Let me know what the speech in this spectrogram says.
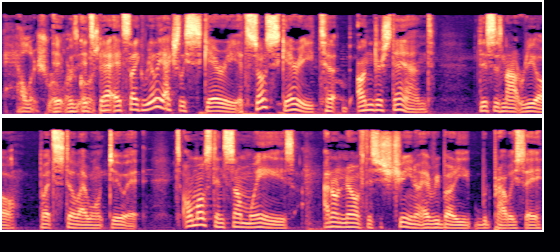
hellish roller it was it's coaster. bad it's like really actually scary it's so scary to understand this is not real but still i won't do it it's almost in some ways i don't know if this is true you know everybody would probably say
